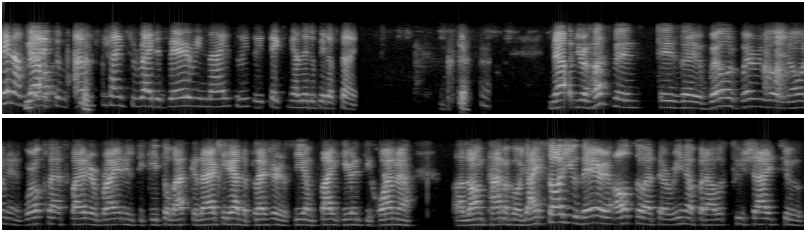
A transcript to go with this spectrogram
See, I'm Now- trying to I'm trying to write it very nicely, so it takes me a little bit of time. Now, your husband is a well, very well known and world class fighter, Bryan El Tiquito Vasquez. I actually had the pleasure to see him fight here in Tijuana a long time ago. I saw you there also at the arena, but I was too shy to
